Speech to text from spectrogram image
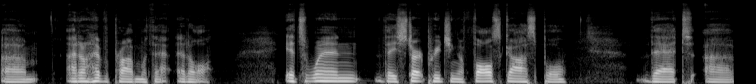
Um, I don't have a problem with that at all. It's when they start preaching a false gospel that uh,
